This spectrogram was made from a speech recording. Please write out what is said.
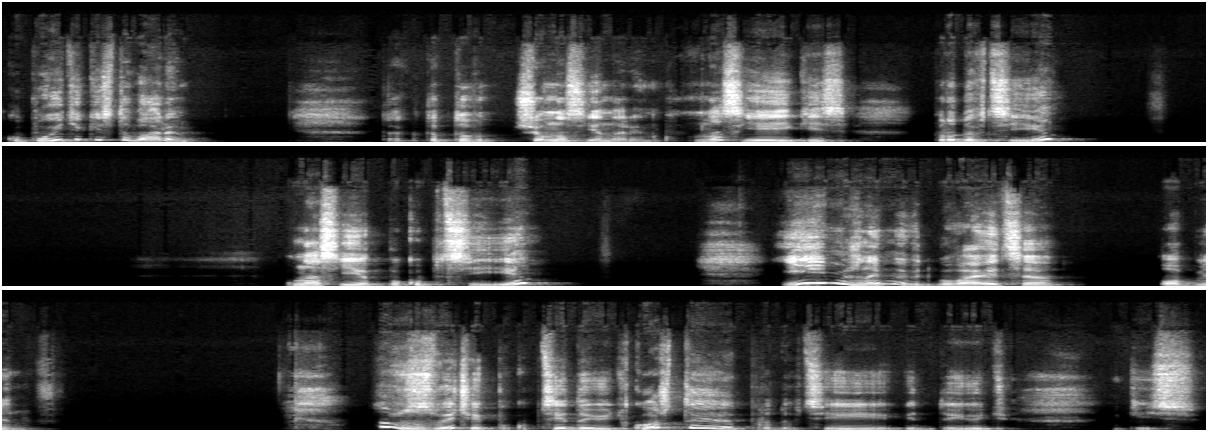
купують якісь товари. Так, тобто, що в нас є на ринку? У нас є якісь продавці, у нас є покупці, і між ними відбувається обмін. Ну, зазвичай покупці дають кошти, продавці віддають якісь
